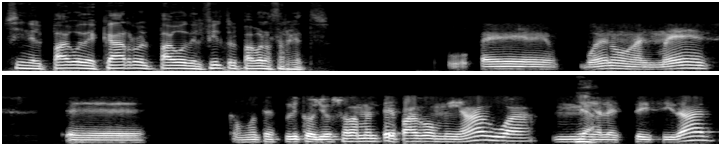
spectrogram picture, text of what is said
sin el pago de carro, el pago del filtro, el pago de las tarjetas? Eh, bueno, al mes, eh, ¿cómo te explico? Yo solamente pago mi agua, mi electricidad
